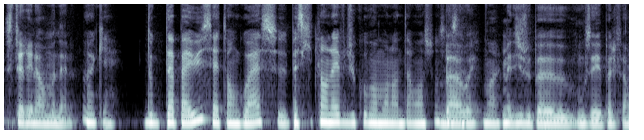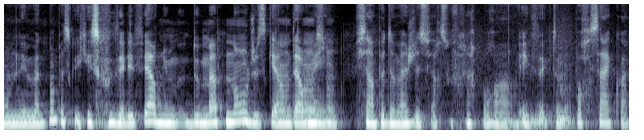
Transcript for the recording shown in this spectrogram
Stérile hormonal. Ok. Donc, t'as pas eu cette angoisse euh, Parce qu'il te l'enlève du coup au moment de l'intervention Bah ouais. Il m'a dit, je vais pas, vous n'allez pas le faire emmener maintenant parce que qu'est-ce que vous allez faire du- de maintenant jusqu'à l'intervention Oui. C'est un peu dommage de se faire souffrir pour, euh, Exactement. pour ça, quoi.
